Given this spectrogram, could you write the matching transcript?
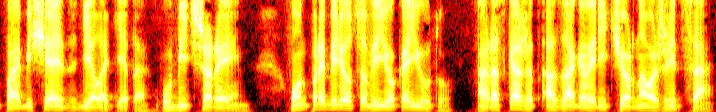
пообещает сделать это, убить Шарейн. Он проберется в ее каюту, а расскажет о заговоре черного жреца.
